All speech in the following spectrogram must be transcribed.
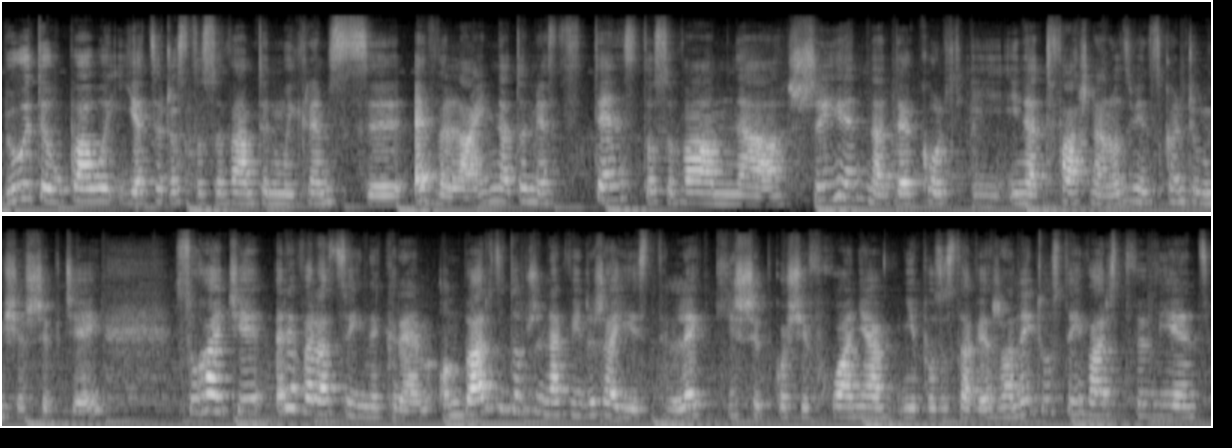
były te upały i ja cały czas stosowałam ten mój krem z Eveline, natomiast ten stosowałam na szyję, na dekolt i, i na twarz na noc, więc skończył mi się szybciej. Słuchajcie, rewelacyjny krem. On bardzo dobrze nawilża, jest lekki, szybko się wchłania, nie pozostawia żadnej tłustej warstwy, więc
